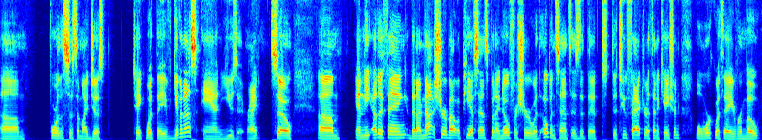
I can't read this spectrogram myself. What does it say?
um, for the system. I just take what they've given us and use it, right? So, um, and the other thing that I'm not sure about with pfSense, but I know for sure with OPNsense, is that the, the two factor authentication will work with a remote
